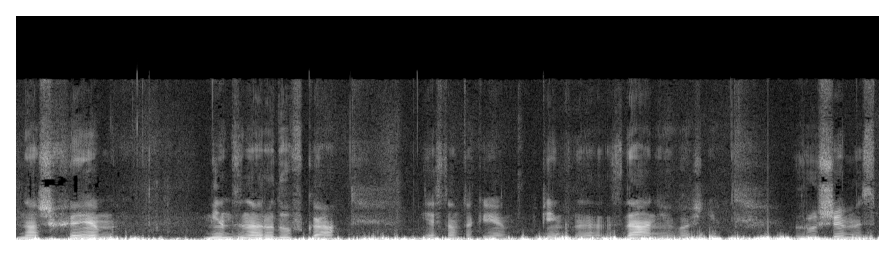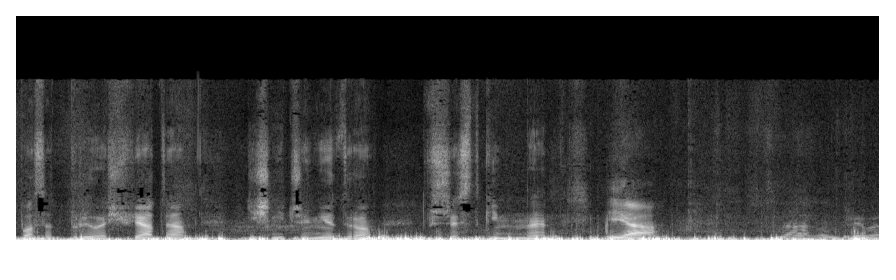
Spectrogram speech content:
nasz hymn, międzynarodówka. Jest tam takie piękne zdanie właśnie. Ruszymy z posad bryłę świata, dziś niczym jutro, wszystkim my. Ja znalazłem bryłę.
